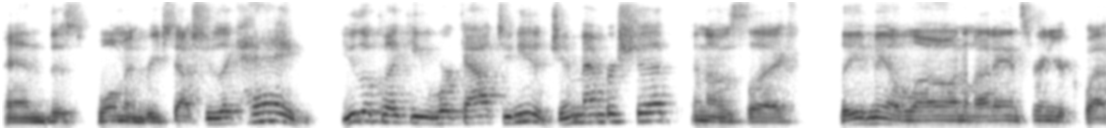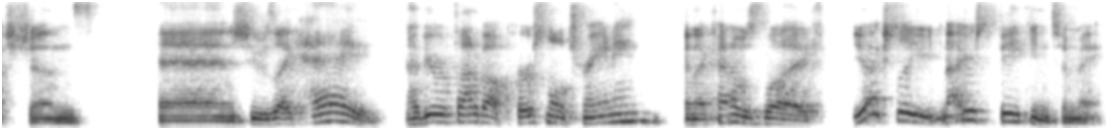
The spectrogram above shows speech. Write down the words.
And this woman reached out. She was like, Hey, you look like you work out. Do you need a gym membership? And I was like, Leave me alone. I'm not answering your questions. And she was like, Hey, have you ever thought about personal training? And I kind of was like, You actually, now you're speaking to me.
